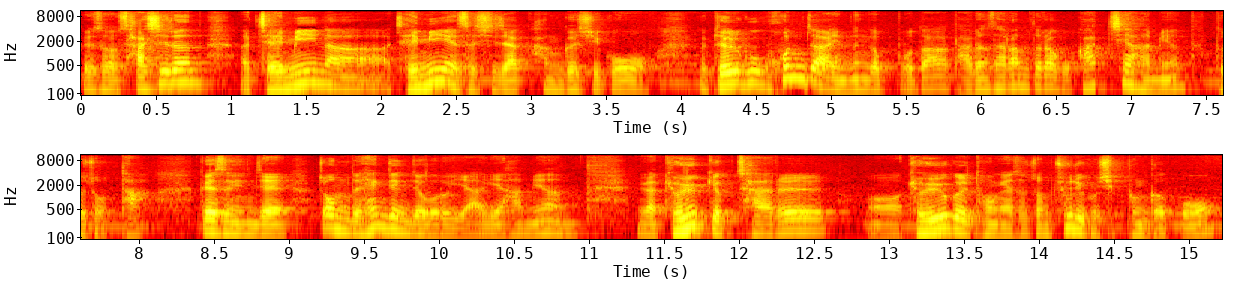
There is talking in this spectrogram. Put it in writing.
그래서 사실은 재미나 재미에서 시작한 것이고 결국 혼자 있는 것보다 다른 사람들하고 같이 하면 더 좋다. 그래서 이제 좀 더 행정적으로 이야기하면 그러니까 교육 격차를 어, 교육을 통해서 좀 줄이고 싶은 거고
